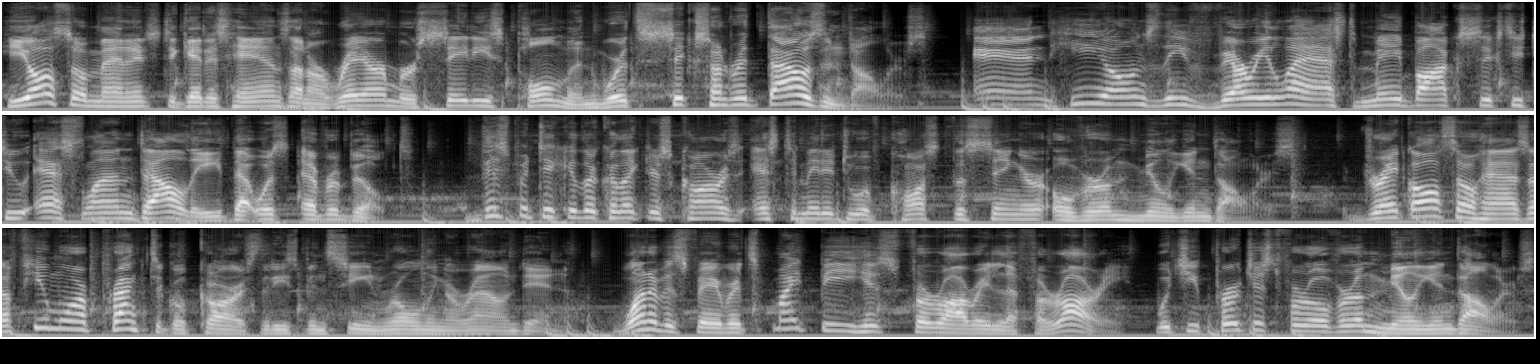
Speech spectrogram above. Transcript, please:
He also managed to get his hands on a rare Mercedes Pullman worth $600,000. And he owns the very last Maybach 62S Landaulet that was ever built. This particular collector's car is estimated to have cost the singer over a million dollars. Drake also has a few more practical cars that he's been seen rolling around in. One of his favorites might be his Ferrari LaFerrari, which he purchased for over a million dollars.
